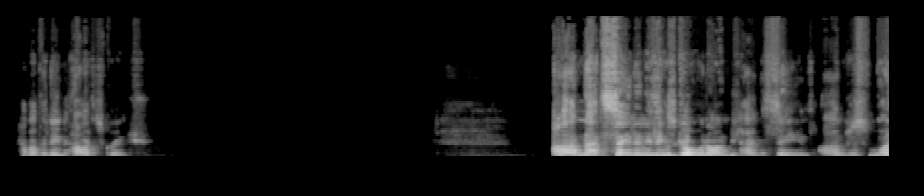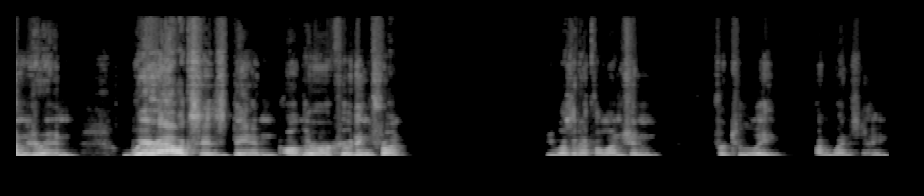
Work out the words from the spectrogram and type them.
How about the name Alex Grinch? I'm not saying anything's going on behind the scenes. I'm just wondering where Alex has been on the recruiting front. He wasn't at the luncheon for Tuli on Wednesday.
